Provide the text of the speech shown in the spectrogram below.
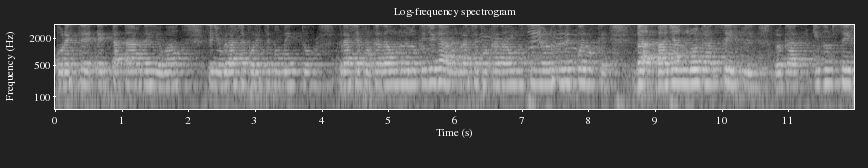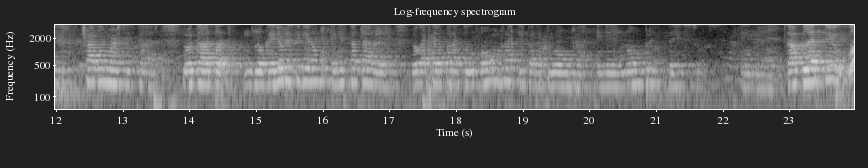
por este, esta tarde, Jehová. Señor, gracias por este momento. Gracias por cada uno de los que llegaron. Gracias por cada uno, Señor, los que después los que va- vayan, Lord God, safely. Lord God, give them safe travel mercies, God. Lord God, but lo que ellos recibieron en esta tarde, Lord God, sea para tu honra y para tu honra. En el nombre de Jesús. Amen. God bless you. Woo!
